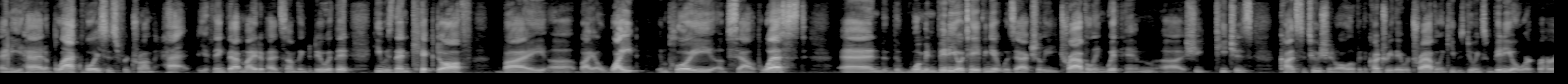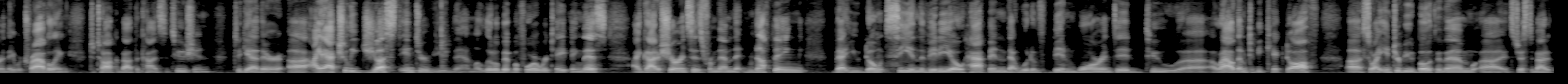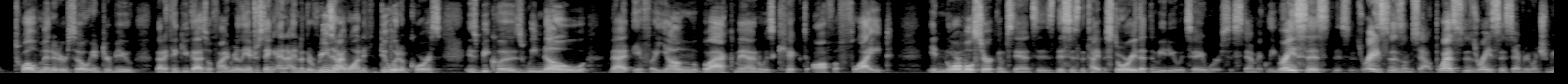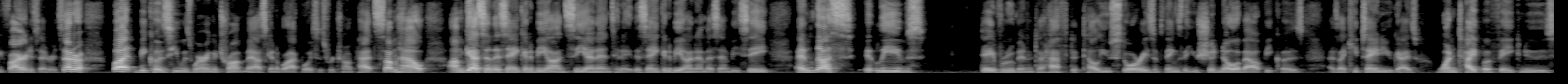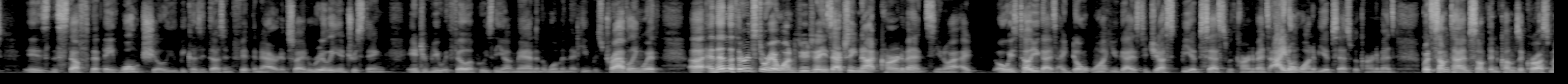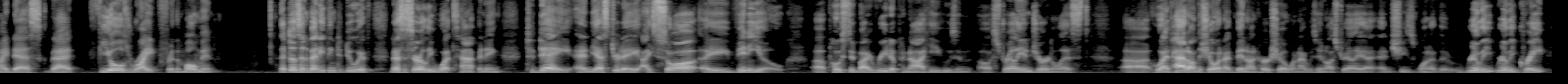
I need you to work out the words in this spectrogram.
and he had a Black Voices for Trump hat. Do you think that might have had something to do with it? He was then kicked off by, uh, by a white employee of Southwest and the woman videotaping it was actually traveling with him. Uh, she teaches Constitution all over the country. They were traveling. He was doing some video work for her, and they were traveling to talk about the Constitution together. Uh, I actually just interviewed them a little bit before we're taping this. I got assurances from them that nothing that you don't see in the video happen that would have been warranted to uh, allow them to be kicked off. Uh, so I interviewed both of them. Uh, it's just about a 12 minute or so interview that I think you guys will find really interesting. And, and the reason I wanted to do it, of course, is because we know that if a young black man was kicked off a flight, in normal circumstances, this is the type of story that the media would say we're systemically racist, this is racism, Southwest is racist, everyone should be fired, et cetera, et cetera. But because he was wearing a Trump mask and a Black Voices for Trump hat, somehow I'm guessing this ain't gonna be on CNN today. This ain't gonna be on MSNBC. And thus, it leaves Dave Rubin to have to tell you stories of things that you should know about because, as I keep saying to you guys, one type of fake news is the stuff that they won't show you because it doesn't fit the narrative. So I had a really interesting interview with Philip, who's the young man and the woman that he was traveling with. Uh, and then the third story I wanted to do today is actually not current events. You know, I, I always tell you guys, I don't want you guys to just be obsessed with current events. I don't want to be obsessed with current events. But sometimes something comes across my desk that feels right for the moment that doesn't have anything to do with necessarily what's happening today. And yesterday I saw a video uh, posted by Rita Panahi, who's an Australian journalist uh, who I've had on the show, and I've been on her show when I was in Australia. And she's one of the really, really great.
